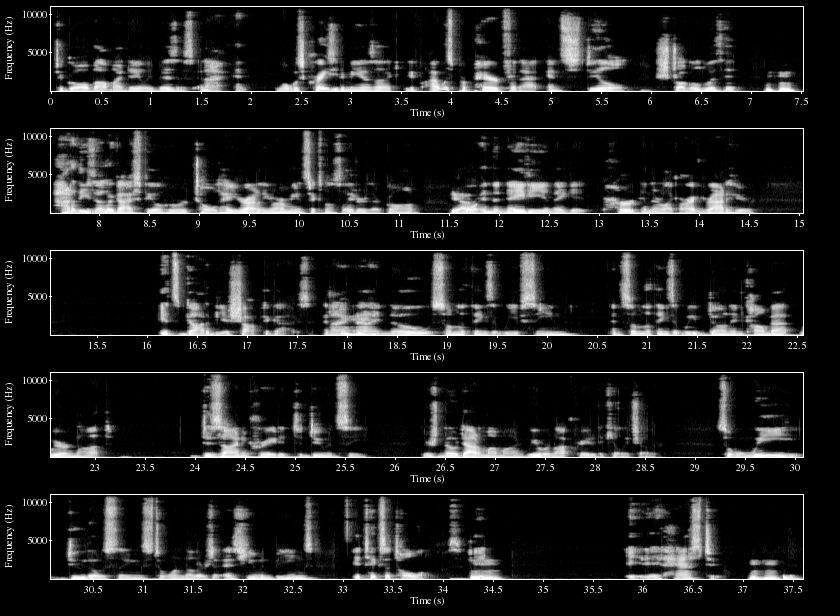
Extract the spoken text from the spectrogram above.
to go about my daily business? And I, and what was crazy to me is like, if I was prepared for that and still struggled with it, Mhm. how do these other guys feel who are told, "Hey, you're out of the army," and six months later they're gone? yeah or in the Navy and they get hurt and they're like, all right, you're out of here. It's got to be a shock to guys. And I, Mhm. and I know some of the things that we've seen and some of the things that we've done in combat, we're not designed and created to do and see. There's no doubt in my mind, we were not created to kill each other. So when we do those things to one another as- human beings, it takes a toll on us. Mhm. It, it, it has to. Mhm.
